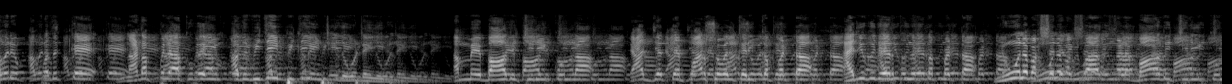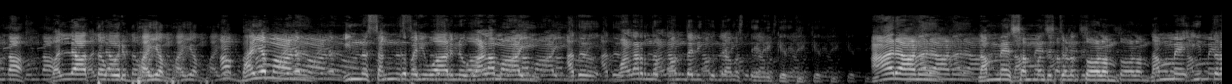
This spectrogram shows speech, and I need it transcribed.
അവർ പതുക്കെ നടപ്പിലാക്കുകയും അത് വിജയിപ്പിക്കുകയും ചെയ്തുകൊണ്ടേയിരുന്നു. നമ്മെ ബാധിച്ചിരിക്കുന്ന രാജ്യത്തെ പാർശ്വവൽക്കരിക്കപ്പെട്ട അരികു ചേർത്ത് നിർത്തപ്പെട്ട ന്യൂനപക്ഷ വിഭാഗങ്ങളെ ബാധിച്ചിരിക്കുന്ന വല്ലാത്ത ഒരു ഭയം. ആ ഭയമാണ് ഇന്ന് സംഘപരിവാറിന് വളമായി അത് വളർന്ന് പന്തലിക്കുന്ന അവസ്ഥയിലേക്ക് എത്തി. ആരാണ് നമ്മെ സംബന്ധിച്ചിടത്തോളം നമ്മെ ഇത്ര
